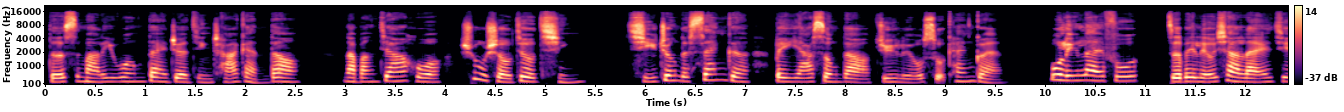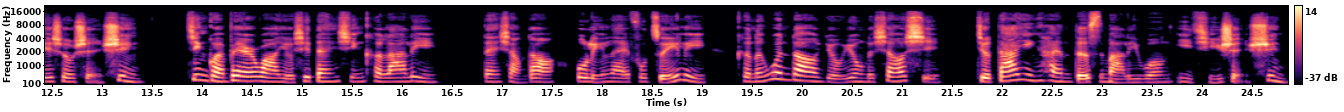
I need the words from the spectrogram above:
德斯玛丽翁带着警察赶到。那帮家伙束手就擒，其中的三个被押送到拘留所看管，布林赖夫则被留下来接受审讯。尽管贝尔瓦有些担心克拉丽，但想到布林赖夫嘴里可能问到有用的消息，就答应和德斯玛丽翁一起审讯。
